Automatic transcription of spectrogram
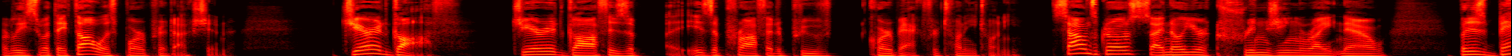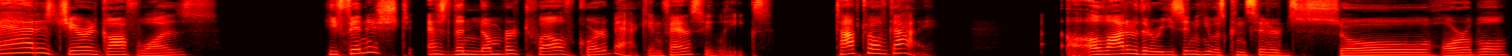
or at least what they thought was poor production. Jared Goff. Jared Goff is a is a profit approved quarterback for 2020. Sounds gross. I know you're cringing right now, but as bad as Jared Goff was, he finished as the number 12 quarterback in fantasy leagues. Top 12 guy. A lot of the reason he was considered so horrible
